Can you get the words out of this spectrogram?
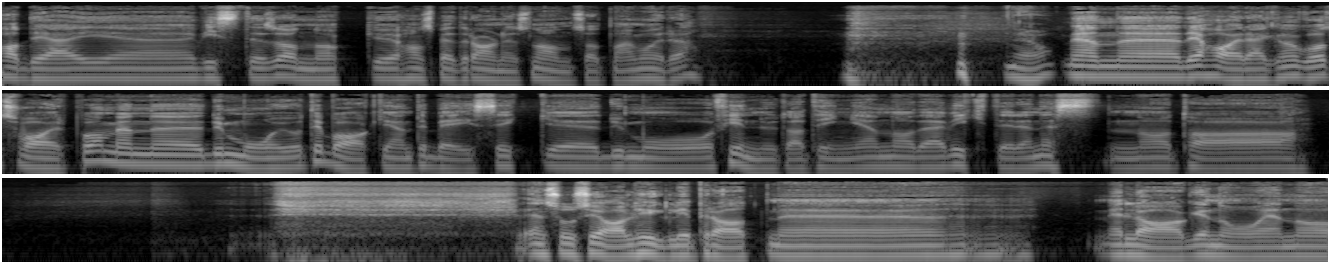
Hadde jeg eh, visst det, så hadde nok Hans Petter Arnesen ansatt meg i morgen. Men uh, Det har jeg ikke noe godt svar på. Men du må jo tilbake igjen til basic. Du må finne ut av ting igjen, og det er viktigere nesten å ta en sosial, hyggelig prat med, med laget nå enn å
